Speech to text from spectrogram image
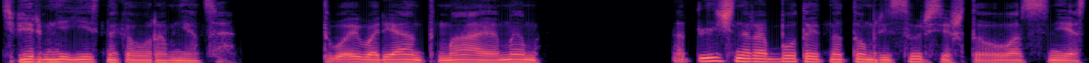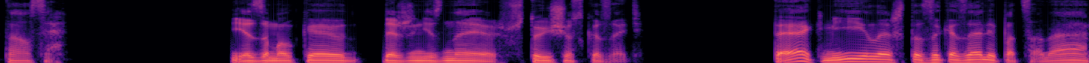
Теперь мне есть на кого равняться. Твой вариант МА-ММ отлично работает на том ресурсе, что у вас с ней остался. Я замолкаю, даже не знаю, что еще сказать. Так мило, что заказали пацана.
